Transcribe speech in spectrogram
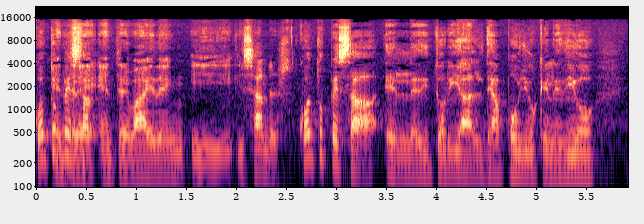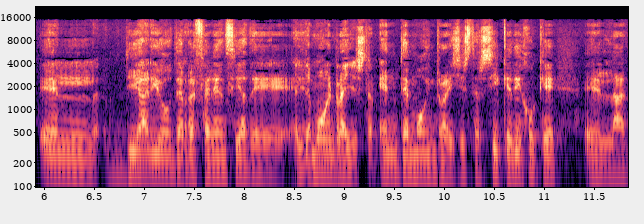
¿Cuánto entre, pesa, entre Biden y, Sanders. ¿Cuánto pesa el editorial de apoyo que le dio el diario de referencia de... El Des Moines Register. En Des Moines Register, sí, que dijo que eh, la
